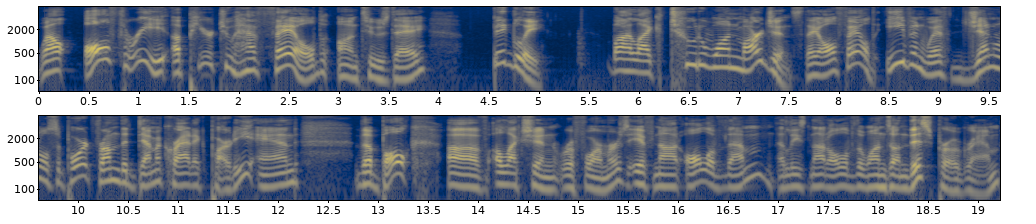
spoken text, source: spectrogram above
Well, all three appear to have failed on Tuesday bigly by like two to one margins. They all failed, even with general support from the Democratic Party and the bulk of election reformers, if not all of them, at least not all of the ones on this program.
